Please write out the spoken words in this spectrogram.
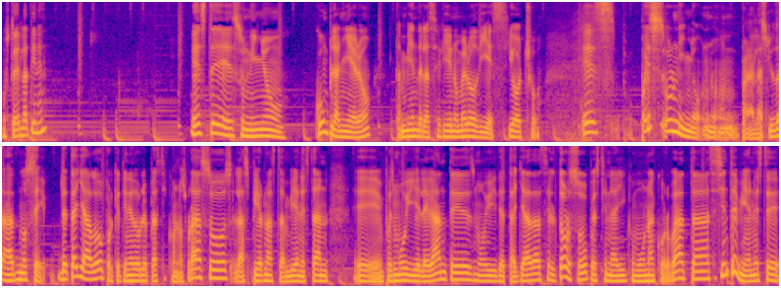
¿Ustedes la tienen? Este es un niño cumpleañero, también de la serie número 18. Es pues un niño, ¿no? Para la ciudad, no sé, detallado porque tiene doble plástico en los brazos, las piernas también están eh, pues muy elegantes, muy detalladas, el torso pues tiene ahí como una corbata, se siente bien este,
